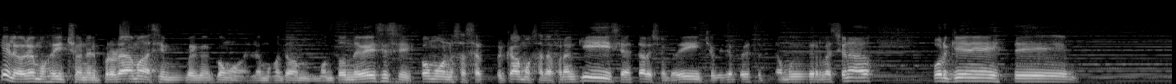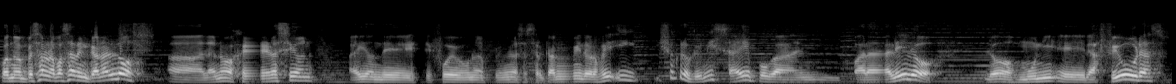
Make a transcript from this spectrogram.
que lo, lo hemos dicho en el programa, siempre como lo hemos contado un montón de veces, es cómo nos acercamos a la franquicia, estar, yo lo he dicho, que pero esto está muy relacionado, porque este, cuando empezaron a pasar en Canal 2 a la nueva generación, ahí donde este, fue uno de los primeros acercamientos. Y, yo creo que en esa época, en paralelo, los eh, las figuras,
